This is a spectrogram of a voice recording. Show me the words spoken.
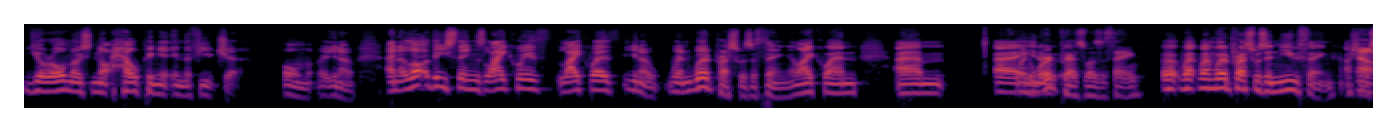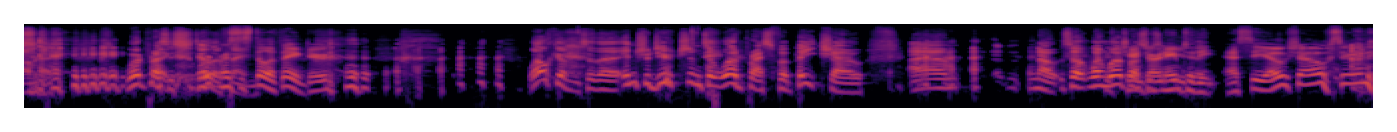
you're almost not helping it in the future or you know. And a lot of these things like with like with you know when wordpress was a thing like when um uh, when you know, wordpress was a thing uh, when, WordPress was a new thing, I should oh, say. Okay. WordPress like, is still WordPress a thing. WordPress is still a thing, dude. Welcome to the introduction to WordPress for Pete show. Um, no, so when WordPress change our name to thing, the SEO show soon.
